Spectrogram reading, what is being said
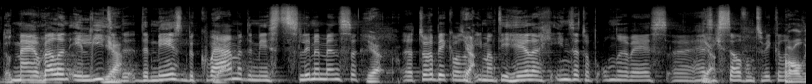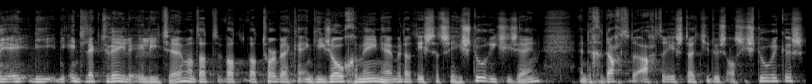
Dat maar wel een elite. Ja. De, de, meest bekwame, ja. de meest slimme mensen. Ja. Thorbecke was ook iemand die heel erg inzet op onderwijs, hij zichzelf ontwikkelen. Vooral die, die, die intellectuele elite. Hè? Want dat, wat, wat Thorbecke en Guizot gemeen hebben, dat is dat ze historici zijn. En de gedachte erachter is dat je dus als historicus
